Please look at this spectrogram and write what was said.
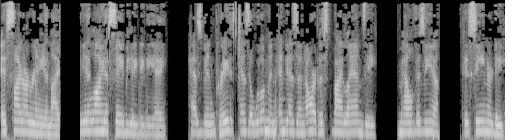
Esirani, Elisabetta, has been praised as a woman and as an artist by Lanzi, Malvasia, Cassinerdi,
